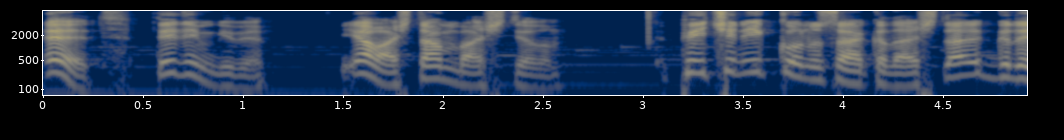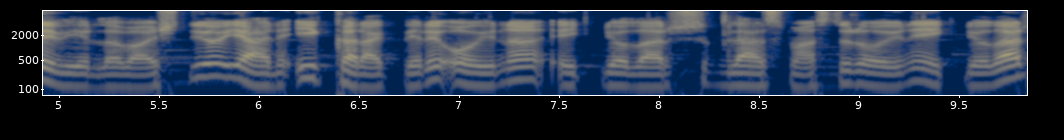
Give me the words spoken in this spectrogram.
Evet, dediğim gibi yavaştan başlayalım. Patch'in ilk konusu arkadaşlar Gravier ile başlıyor. Yani ilk karakteri oyuna ekliyorlar. Glancemaster'ı oyuna ekliyorlar.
